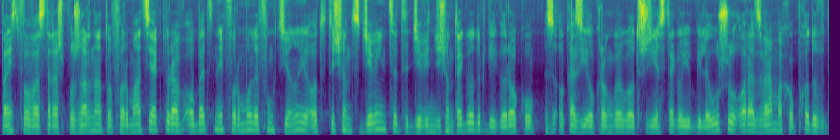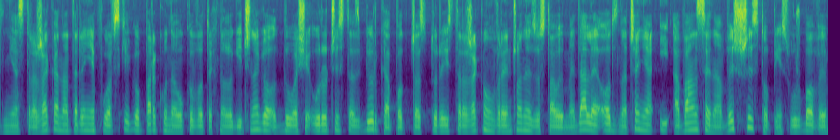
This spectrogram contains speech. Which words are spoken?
Państwowa Straż Pożarna to formacja, która w obecnej formule funkcjonuje od 1992 roku. Z okazji okrągłego 30. jubileuszu oraz w ramach obchodów Dnia Strażaka na terenie Puławskiego Parku Naukowo-Technologicznego odbyła się uroczysta zbiórka, podczas której strażakom wręczone zostały medale, odznaczenia i awanse na wyższy stopień służbowy.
